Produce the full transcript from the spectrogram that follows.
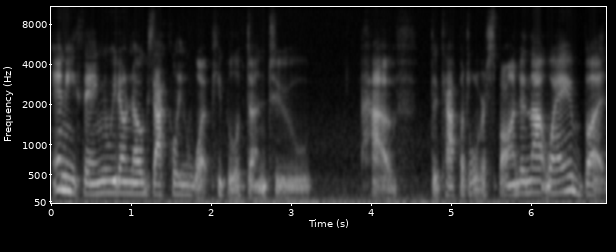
anything. We don't know exactly what people have done to have the Capitol respond in that way, but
